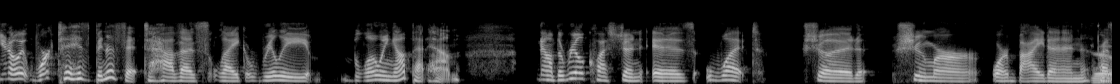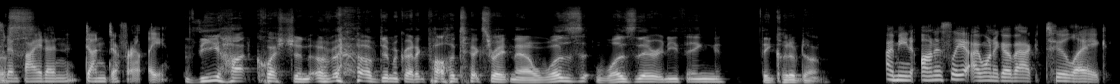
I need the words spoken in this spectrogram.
you know, it worked to his benefit to have us like really blowing up at him. Now, the real question is what should Schumer or Biden, yes. President Biden, done differently? The hot question of, of Democratic politics right now was was there anything they could have done? I mean, honestly, I want to go back to like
